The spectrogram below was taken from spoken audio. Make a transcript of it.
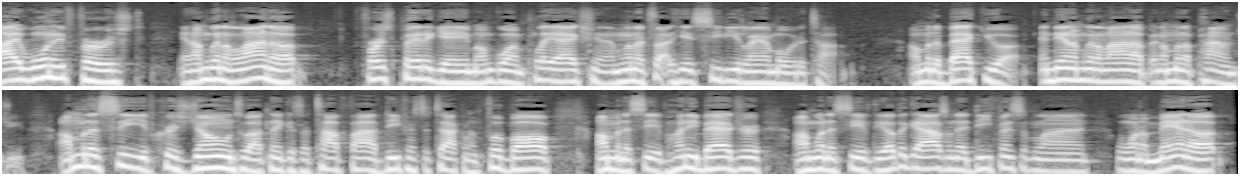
I want it first, and I'm going to line up first play of the game. I'm going play action. I'm going to try to hit CeeDee Lamb over the top. I'm going to back you up, and then I'm going to line up and I'm going to pound you. I'm going to see if Chris Jones, who I think is a top five defensive tackle in football, I'm going to see if Honey Badger, I'm going to see if the other guys on that defensive line want to man up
